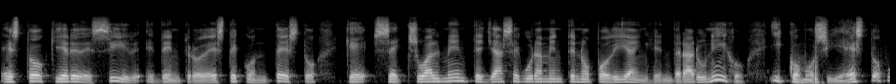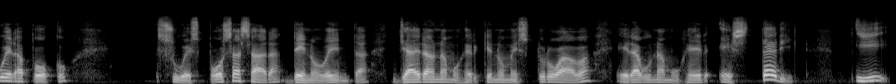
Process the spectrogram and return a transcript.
Esto quiere decir, eh, dentro de este contexto, que sexualmente ya seguramente no podía engendrar un hijo. Y como si esto fuera poco, su esposa Sara, de 90, ya era una mujer que no menstruaba, era una mujer estéril. Y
